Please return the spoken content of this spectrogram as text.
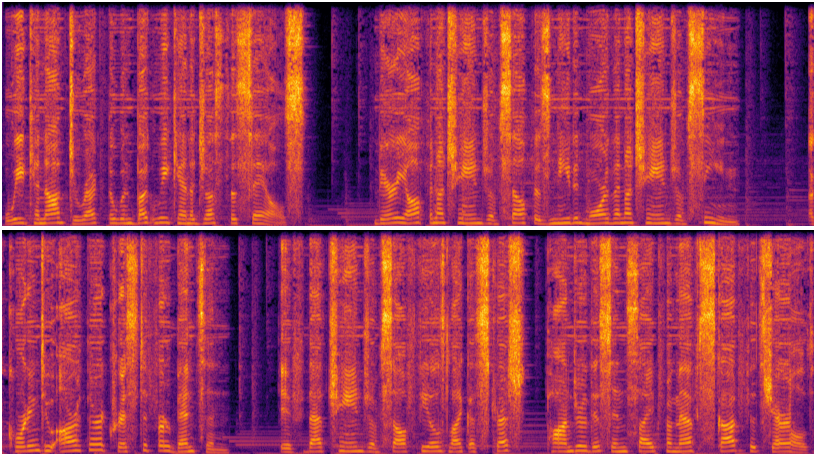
we cannot direct the wind but we can adjust the sails. Very often a change of self is needed more than a change of scene. According to Arthur Christopher Benson, if that change of self feels like a stretch, ponder this insight from F. Scott Fitzgerald.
